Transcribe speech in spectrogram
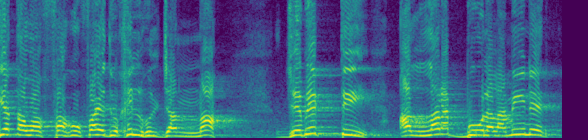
ইয়াতাওয়াফাহু ফায়দুখিলহুল জান্নাহ। যে ব্যক্তি আল্লাহ রাব্বুল আলামিনের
